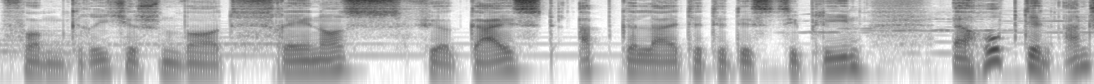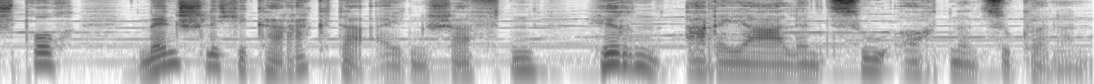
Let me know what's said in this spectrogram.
vom griechischen Wort phrenos für Geist abgeleitete Disziplin, erhob den Anspruch, menschliche Charaktereigenschaften Hirnarealen zuordnen zu können.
